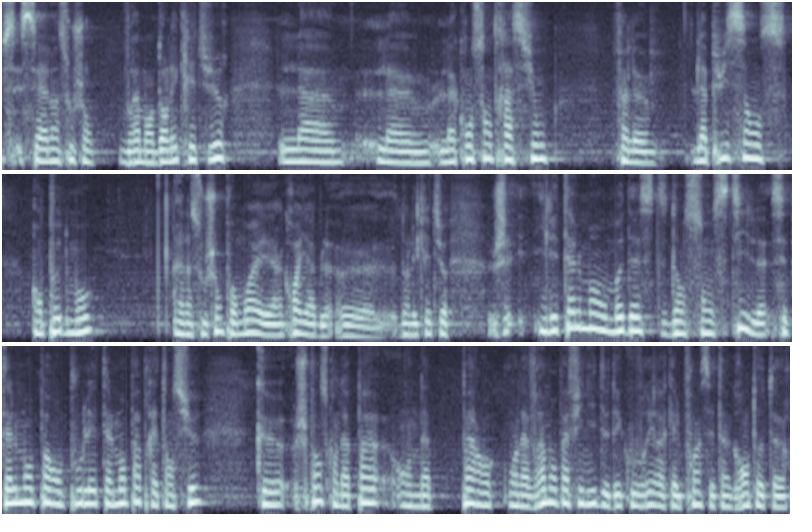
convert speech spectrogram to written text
c'est Alain Souchon. Vraiment, dans l'écriture, la concentration enfin, la puissance en peu de mots, Alain Souchon, pour moi, est incroyable euh, dans l'écriture. Il est tellement modeste dans son style, c'est tellement pas empoulé, tellement pas prétentieux, que je pense qu'on n'a pas, on n'a pas, on n'a vraiment pas fini de découvrir à quel point c'est un grand auteur.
